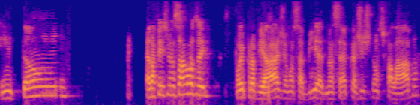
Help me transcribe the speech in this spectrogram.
Então, ela fez minhas aulas aí, foi para viagem, eu não sabia, nessa época a gente não se falava.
